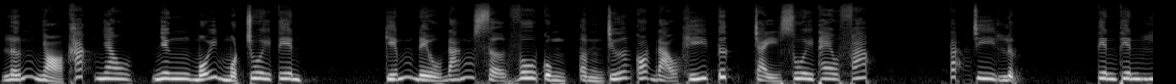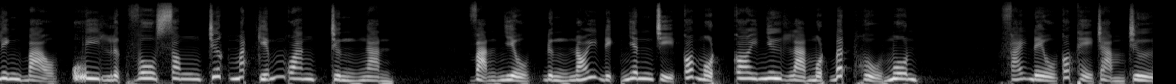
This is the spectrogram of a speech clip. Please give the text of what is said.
lớn nhỏ khác nhau, nhưng mỗi một chuôi tiên. Kiếm đều đáng sợ vô cùng, ẩm chứa có đạo khí tức, chảy xuôi theo pháp. Tắc chi lực. Tiên thiên linh bảo, uy lực vô song trước mắt kiếm quang, chừng ngàn. Vạn nhiều, đừng nói địch nhân chỉ có một, coi như là một bất hủ môn. Phái đều có thể chạm trừ.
